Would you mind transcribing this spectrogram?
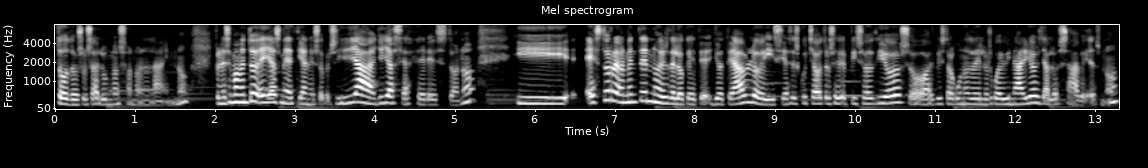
todos sus alumnos son online, ¿no? Pero en ese momento ellas me decían eso, pero si yo ya, yo ya sé hacer esto, ¿no? Y esto realmente no es de lo que yo te hablo y si has escuchado otros episodios o has visto alguno de los webinarios ya lo sabes, ¿no?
